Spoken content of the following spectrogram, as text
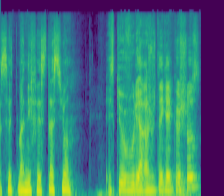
cette manifestation. Est-ce que vous voulez rajouter quelque chose?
